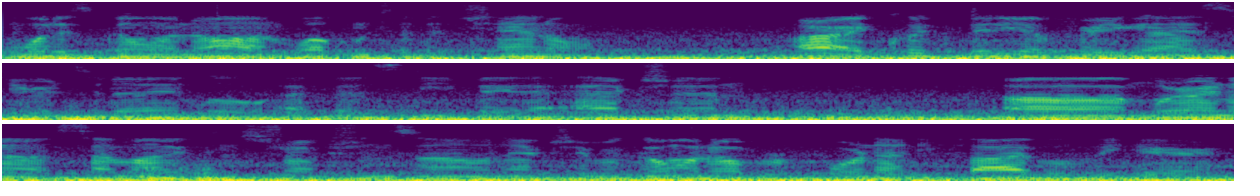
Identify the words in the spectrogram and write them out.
what is going on? Welcome to the channel. All right, quick video for you guys here today. Little FSD beta action. Um, we're in a semi-construction zone. Actually, we're going over 495 over here.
